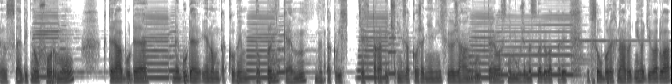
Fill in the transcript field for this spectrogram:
eh, svébytnou formu, která bude nebude jenom takovým doplňkem takových těch tradičních zakořeněných žánrů, které vlastně můžeme sledovat tady v souborech Národního divadla,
